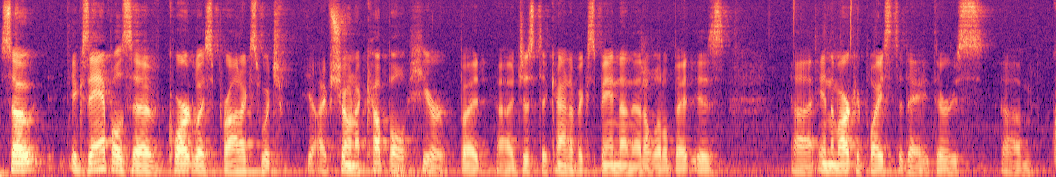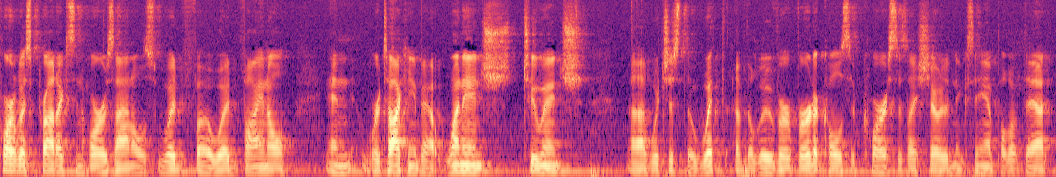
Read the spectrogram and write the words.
So examples of cordless products, which I've shown a couple here, but uh, just to kind of expand on that a little bit is uh, in the marketplace today, there's um, cordless products in horizontals, wood, faux wood, vinyl, and we're talking about one inch, two inch, uh, which is the width of the louver. Verticals, of course, as I showed an example of that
